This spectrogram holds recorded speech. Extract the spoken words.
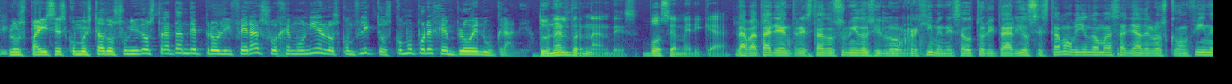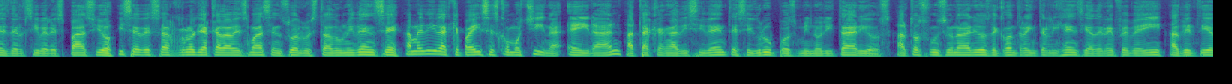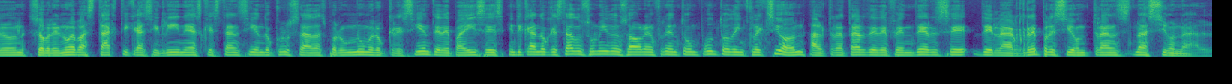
Los países como Estados Unidos tratan de proliferar su hegemonía en los conflictos, como por ejemplo en Ucrania. Donaldo Hernández, Voz de América. La batalla entre Estados Unidos y los regímenes autoritarios se está moviendo más allá de los confines del ciberespacio y se desarrolla cada vez más en suelo estadounidense a medida que países como China e Irán atacan a disidentes y grupos minoritarios. Altos funcionarios de contrainteligencia del FBI advirtieron sobre nuevas tácticas y líneas que están siendo cruzadas por un número creciente de países, indicando que Estados Unidos ahora enfrenta un punto de inflexión al tratar de defenderse de la represión transnacional.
